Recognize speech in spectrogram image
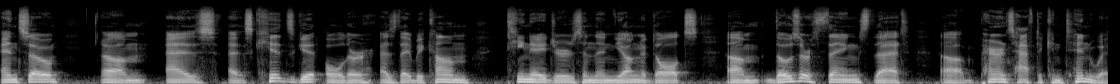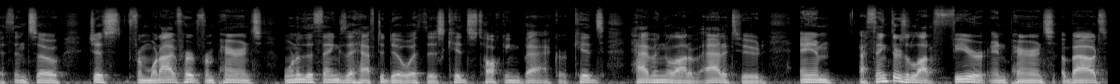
And so, um, as as kids get older, as they become teenagers and then young adults, um, those are things that uh, parents have to contend with. And so, just from what I've heard from parents, one of the things they have to deal with is kids talking back or kids having a lot of attitude. And I think there's a lot of fear in parents about.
